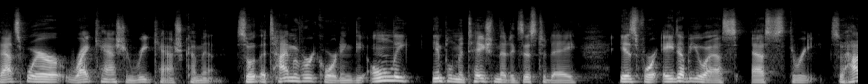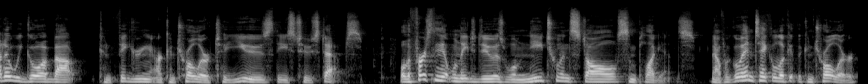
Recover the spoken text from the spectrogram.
That's where write cache and read cache come in. So at the time of recording, the only implementation that exists today is for AWS S3. So how do we go about configuring our controller to use these two steps? Well, the first thing that we'll need to do is we'll need to install some plugins. Now, if we go ahead and take a look at the controller,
